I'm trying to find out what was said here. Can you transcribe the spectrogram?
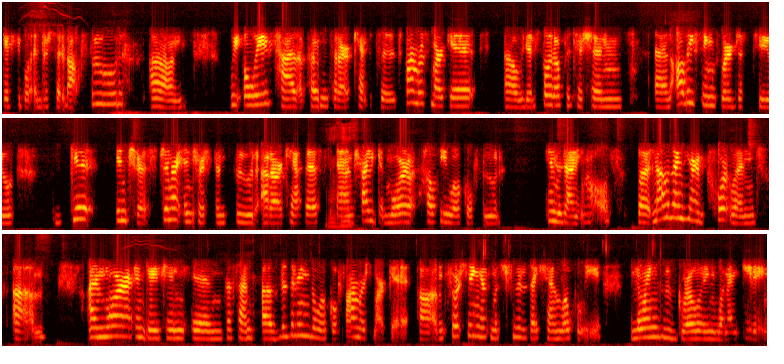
get people interested about food. Um, we always had a presence at our campus's farmers market. Uh, we did photo petitions, and all these things were just to get interest, generate interest in food at our campus, and try to get more healthy local food in the dining halls. But now that I'm here in Portland, um, I'm more engaging in the sense of visiting the local farmers market, um, sourcing as much food as I can locally, knowing who's growing what I'm eating.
